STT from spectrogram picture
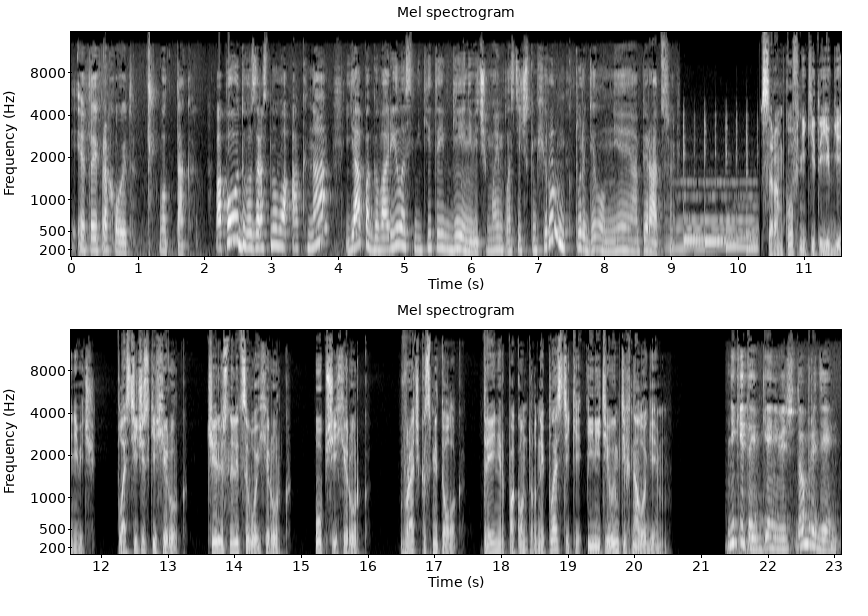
это и проходит вот так. По поводу возрастного окна я поговорила с Никитой Евгеньевичем, моим пластическим хирургом, который делал мне операцию. Сарамков Никита Евгеньевич. Пластический хирург. Челюстно-лицевой хирург. Общий хирург. Врач-косметолог тренер по контурной пластике и нитевым технологиям. Никита Евгеньевич, добрый день.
